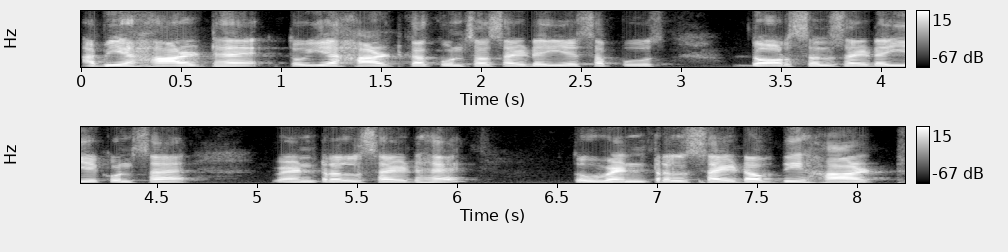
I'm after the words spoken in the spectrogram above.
अब ये हार्ट है तो ये हार्ट का कौन सा साइड है? ये सपोज़ डॉर्सल साइड है, ये कौन सा है? वेंट्रल साइड है। तो ventral side of the heart,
